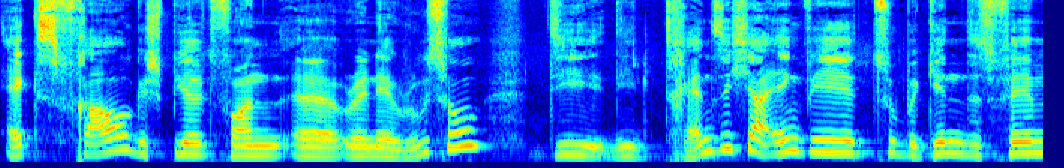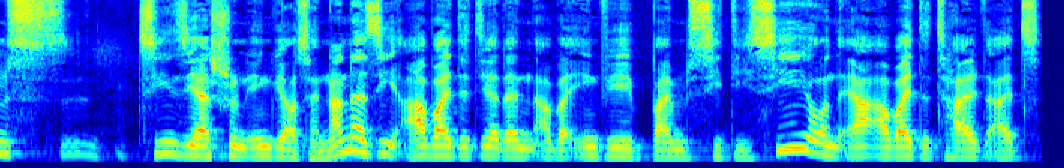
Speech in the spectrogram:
Ex-Frau, gespielt von äh, Rene Russo. Die, die trennen sich ja irgendwie zu Beginn des Films, ziehen sie ja schon irgendwie auseinander. Sie arbeitet ja dann aber irgendwie beim CDC und er arbeitet halt als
